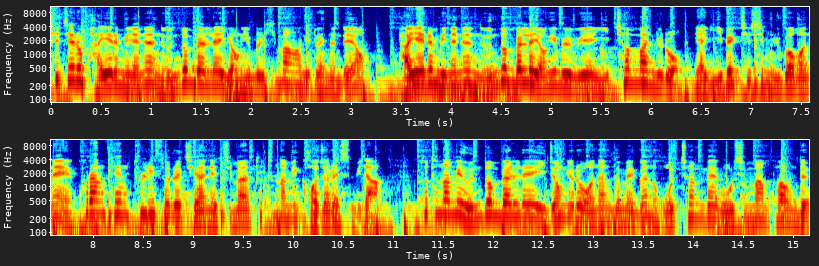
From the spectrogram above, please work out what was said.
실제로 바이에른 뮌헨은 은돔벨레 영입을 희망하기도 했는데요. 바이에른 뮌헨은 은돔벨레 영입을 위해 2천만 유로, 약 276억 원의 코랑탱 툴리소를 제안했지만 토트넘이 거절했습니다. 토트넘이 은돔벨레의 이적료를 원한 금액은 5,150만 파운드,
